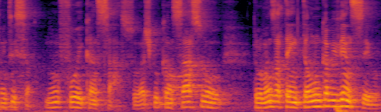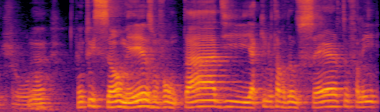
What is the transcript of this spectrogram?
Foi intuição. Não foi cansaço. Eu acho que o cansaço, pelo menos até então, nunca me venceu. Show. Né? Foi intuição mesmo, vontade, aquilo estava dando certo. Eu falei,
